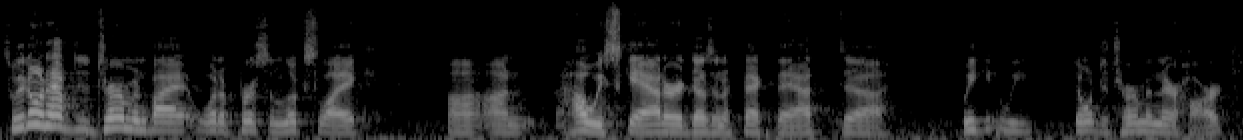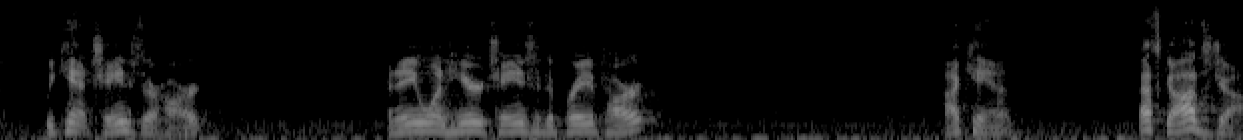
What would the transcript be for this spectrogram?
So we don't have to determine by what a person looks like uh, on how we scatter. It doesn't affect that. Uh, we, we don't determine their heart. We can't change their heart. Can anyone here change a depraved heart? I can't. That's God's job.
